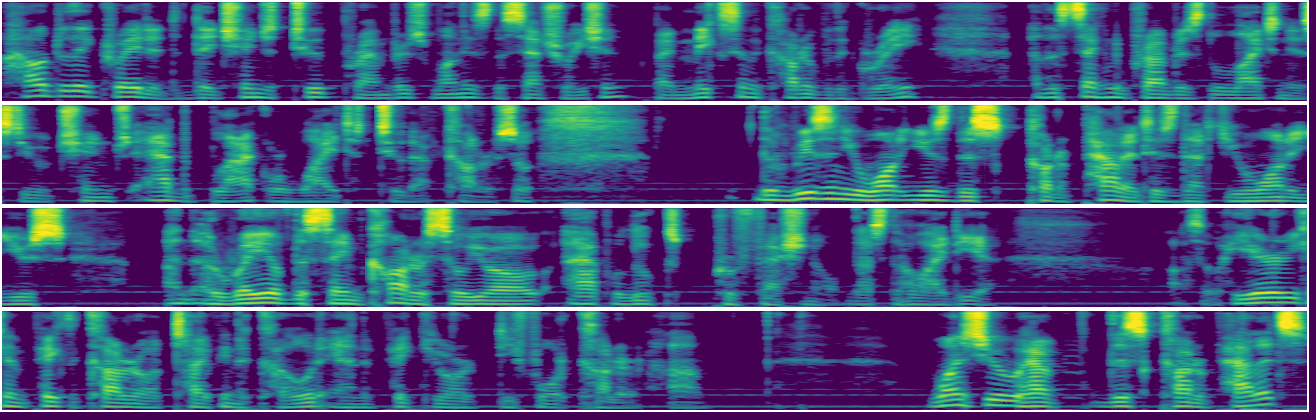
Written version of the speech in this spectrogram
how do they create it? They change two parameters. One is the saturation by mixing the color with the gray. And the second parameter is the lightness. You change add the black or white to that color. So the reason you want to use this color palette is that you want to use an array of the same color so your app looks professional. That's the whole idea. Uh, so here you can pick the color or type in the code and pick your default color. Um, once you have this color palette,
